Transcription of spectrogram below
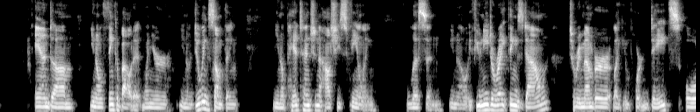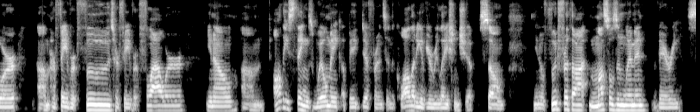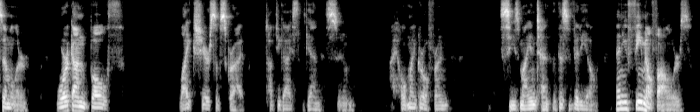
and um, you know, think about it when you're, you know, doing something. You know, pay attention to how she's feeling. Listen. You know, if you need to write things down to remember like important dates or um, her favorite foods, her favorite flower, you know? Um, all these things will make a big difference in the quality of your relationship. So you know food for thought muscles in women very similar. Work on both. Like share subscribe. Talk to you guys again soon. I hope my girlfriend sees my intent with this video. And you female followers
